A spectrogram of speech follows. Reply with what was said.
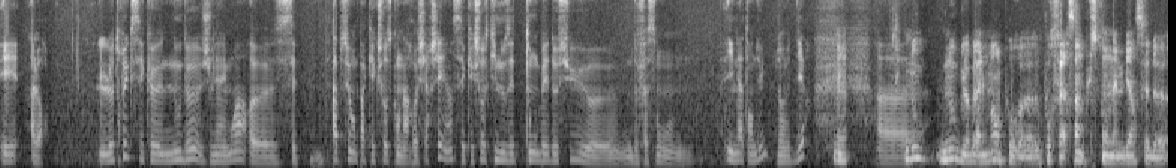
et alors, le truc, c'est que nous deux, Julien et moi, c'est absolument pas quelque chose qu'on a recherché. Hein. c'est quelque chose qui nous est tombé dessus de façon inattendu, j'ai envie de dire. Mm. Euh, nous, nous, globalement, pour, euh, pour faire simple, ce qu'on aime bien, c'est de,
